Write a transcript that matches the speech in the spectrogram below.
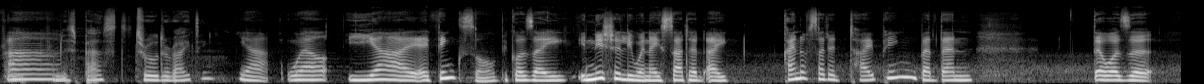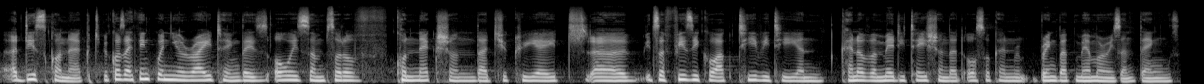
from, Uh, from this past through the writing? Yeah, well, yeah, I, I think so because I initially when I started, I kind of started typing, but then there was a, a disconnect because I think when you're writing, there's always some sort of connection that you create. Uh, it's a physical activity and kind of a meditation that also can bring back memories and things.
